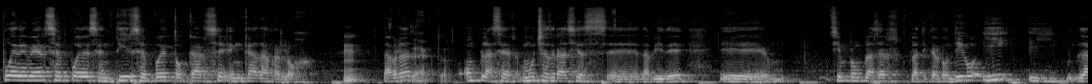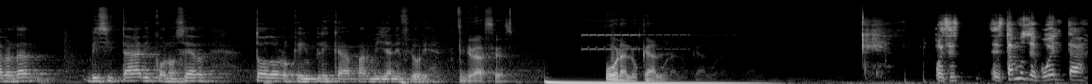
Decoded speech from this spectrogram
puede verse, puede sentirse, puede tocarse en cada reloj. La verdad, un placer. Muchas gracias, eh, David. Eh, siempre un placer platicar contigo y, y la verdad, visitar y conocer todo lo que implica Parmigiani y Fluria. Gracias. Hora local. Pues estamos de vuelta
